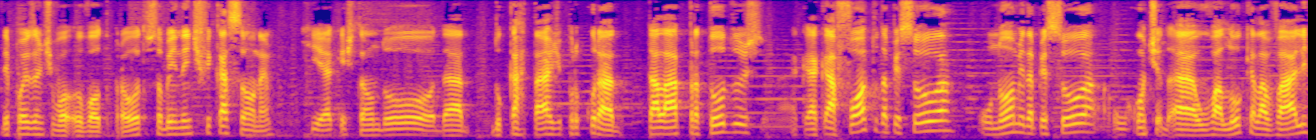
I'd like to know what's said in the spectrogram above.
Depois a gente, eu volto para outro sobre a identificação, né? Que é a questão do, da, do cartaz de procurado. Tá lá para todos a, a foto da pessoa, o nome da pessoa, o, o valor que ela vale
